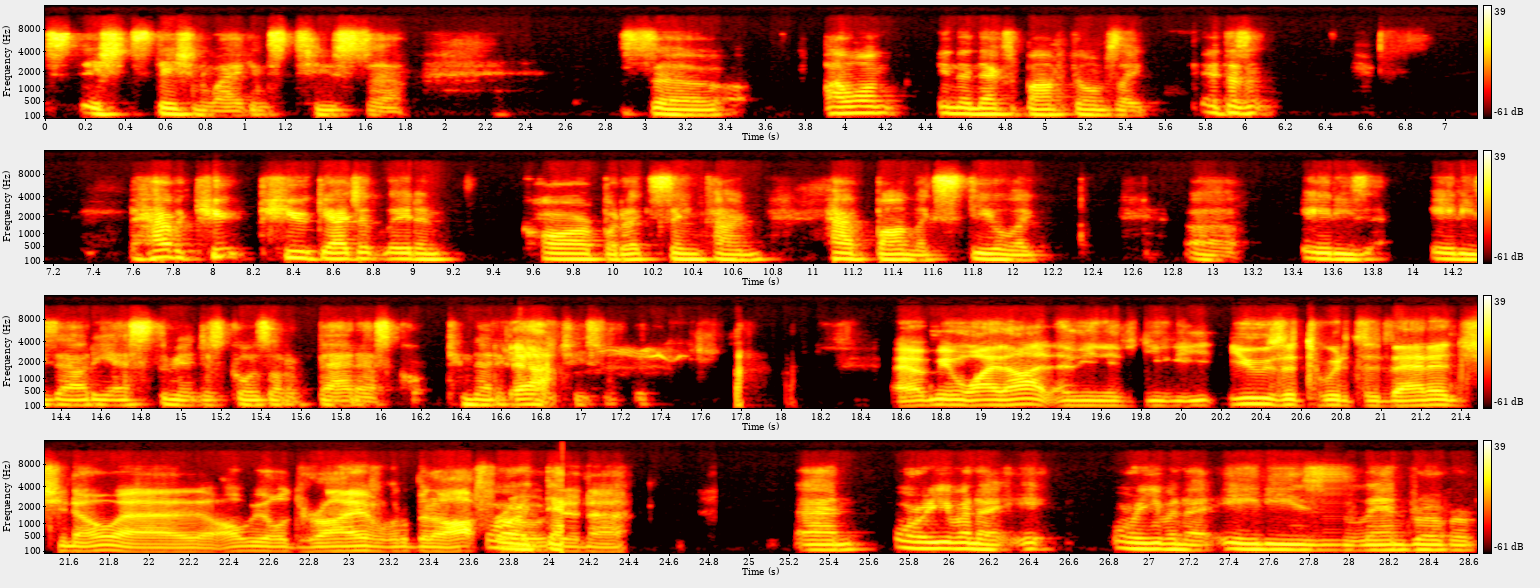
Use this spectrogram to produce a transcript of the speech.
station wagons too, so so I want in the next Bond films like it doesn't have a cute cute gadget laden car, but at the same time have Bond like steal like uh 80s 80s Audi S3 and just goes on a badass kinetic yeah. chase. I mean, why not? I mean, if you use it to its advantage, you know, uh, all-wheel drive, a little bit of off-road, and uh, and or even a or even a 80s Land Rover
